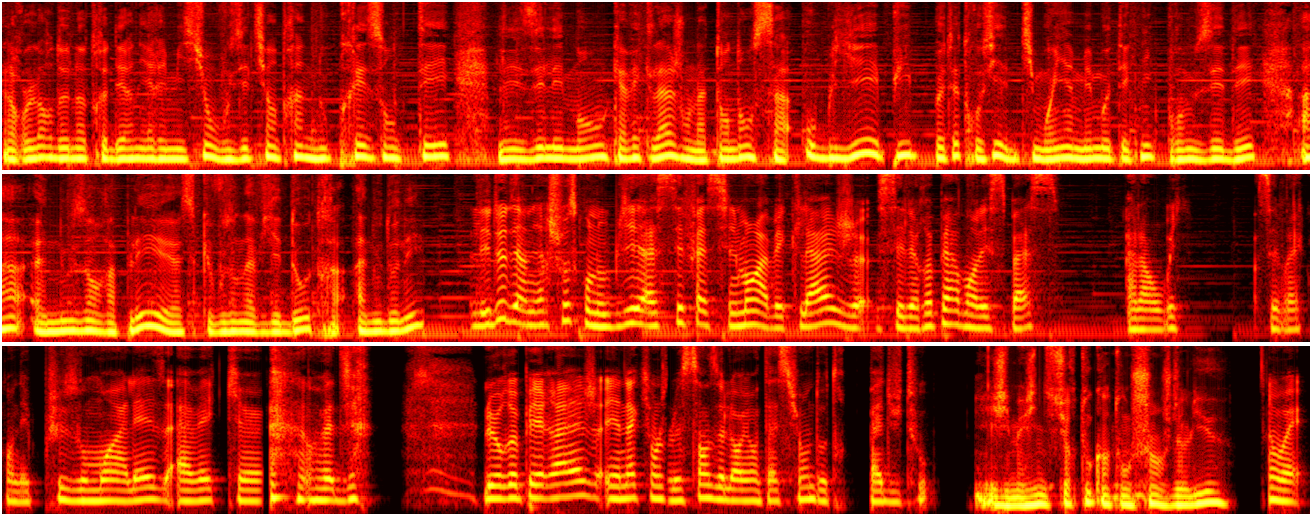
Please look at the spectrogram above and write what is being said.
Alors lors de notre dernière émission, vous étiez en train de nous présenter les éléments qu'avec l'âge on a tendance à oublier et puis peut-être aussi des petits moyens mémotechniques pour nous aider à nous en rappeler. Est-ce que vous en aviez d'autres à nous donner? Les deux dernières choses qu'on oublie assez facilement avec l'âge, c'est les repères dans l'espace. Alors oui, c'est vrai qu'on est plus ou moins à l'aise avec, euh, on va dire, le repérage. Il y en a qui ont le sens de l'orientation, d'autres pas du tout. J'imagine surtout quand on change de lieu. Ouais.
